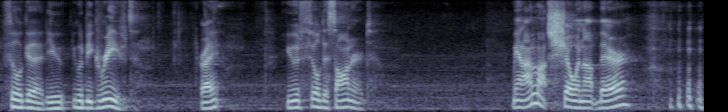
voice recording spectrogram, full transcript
feel good. You, you would be grieved, right? You would feel dishonored. Man, I'm not showing up there.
